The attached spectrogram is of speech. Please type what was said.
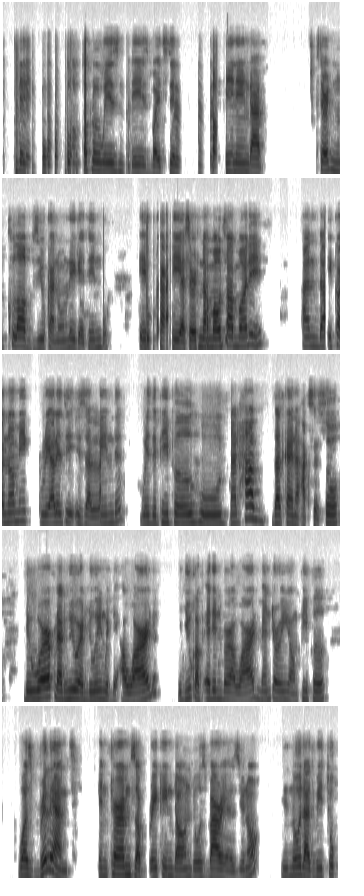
couple of ways nowadays, but it's still meaning that certain clubs you can only get into if you can pay a certain amount of money. And the economic reality is aligned with the people who not have that kind of access. So the work that we were doing with the award, the Duke of Edinburgh Award, mentoring young people, was brilliant in terms of breaking down those barriers, you know? You know that we took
